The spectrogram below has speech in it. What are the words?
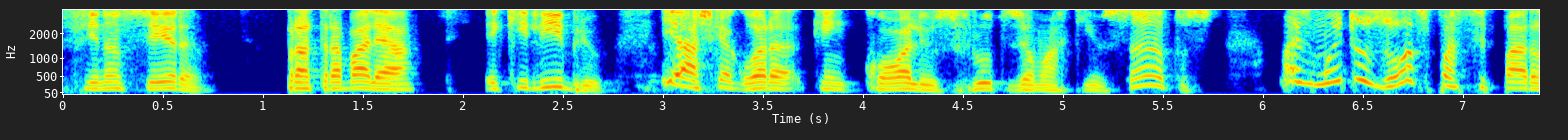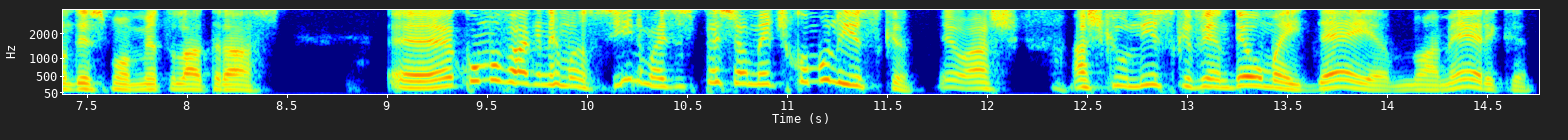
financeira para trabalhar equilíbrio. E acho que agora quem colhe os frutos é o Marquinhos Santos, mas muitos outros participaram desse momento lá atrás. É, como Wagner Mancini, mas especialmente como Lisca, eu acho. Acho que o Lisca vendeu uma ideia no América.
